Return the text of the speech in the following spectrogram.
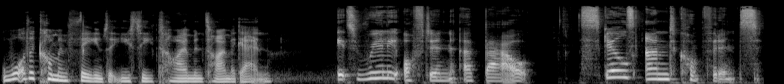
what are the common themes that you see time and time again? It's really often about skills and confidence.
